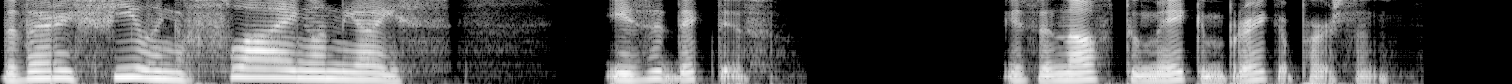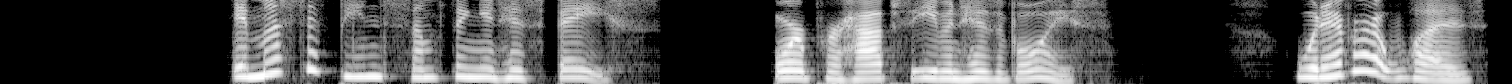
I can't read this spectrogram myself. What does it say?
the very feeling of flying on the ice, is addictive. It's enough to make and break a person. It must have been something in his face, or perhaps even his voice. Whatever it was,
